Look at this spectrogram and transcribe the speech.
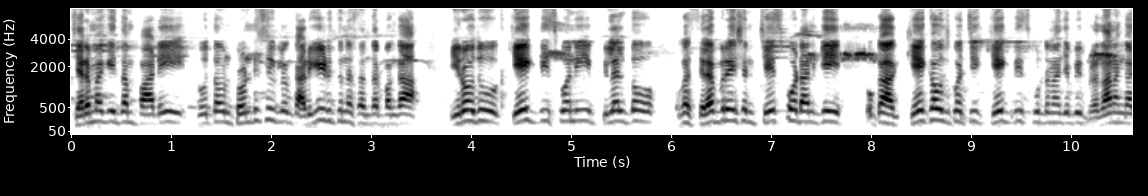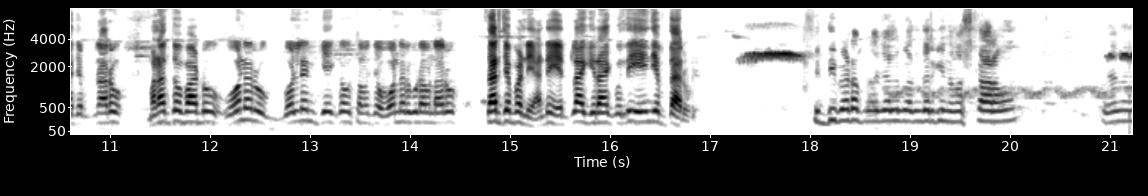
చరమగీతం పాడి టూ థౌజండ్ ట్వంటీ సిక్స్లోకి అడిగిడుతున్న సందర్భంగా ఈరోజు కేక్ తీసుకొని పిల్లలతో ఒక సెలబ్రేషన్ చేసుకోవడానికి ఒక కేక్ హౌస్కి వచ్చి కేక్ తీసుకుంటున్నానని చెప్పి ప్రధానంగా చెప్తున్నారు. మనతో పాటు ఓనరు గోల్డెన్ కేక్ హౌస్ సంబంధించిన ఓనర్ కూడా ఉన్నారు. సార్ చెప్పండి అంటే ఎట్లా గిరాకీ ఉంది ఏం చెప్తారు? సిద్దిపేట ప్రజలకు అందరికీ నమస్కారం. నేను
